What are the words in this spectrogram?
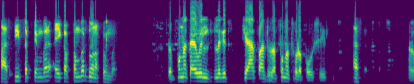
हा तीस सप्टेंबर एक ऑक्टोबर दोन ऑक्टोबर. तर पुन्हा काय होईल लगेच चार पाच ला पुन्हा थोडा पाऊस येईल. हा सर हो.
